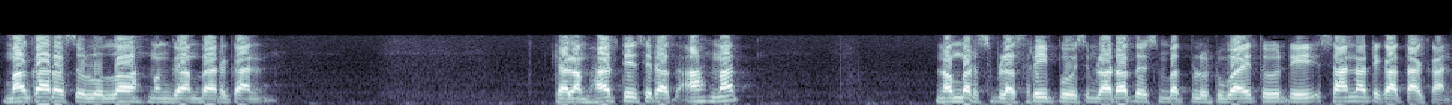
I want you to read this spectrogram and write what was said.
maka Rasulullah menggambarkan dalam hadis Sirat Ahmad nomor 11942 itu di sana dikatakan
